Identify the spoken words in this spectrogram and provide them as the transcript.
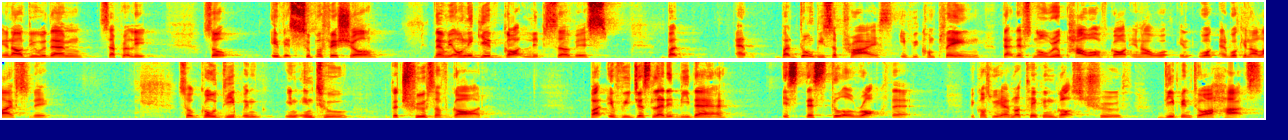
And I'll deal with them separately. So if it's superficial, then we only give God lip service, but, but don't be surprised if we complain that there's no real power of God in our work, in work, at work in our lives today. So go deep in, in, into the truths of God. But if we just let it be there, there's still a rock there because we have not taken God's truth deep into our hearts.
